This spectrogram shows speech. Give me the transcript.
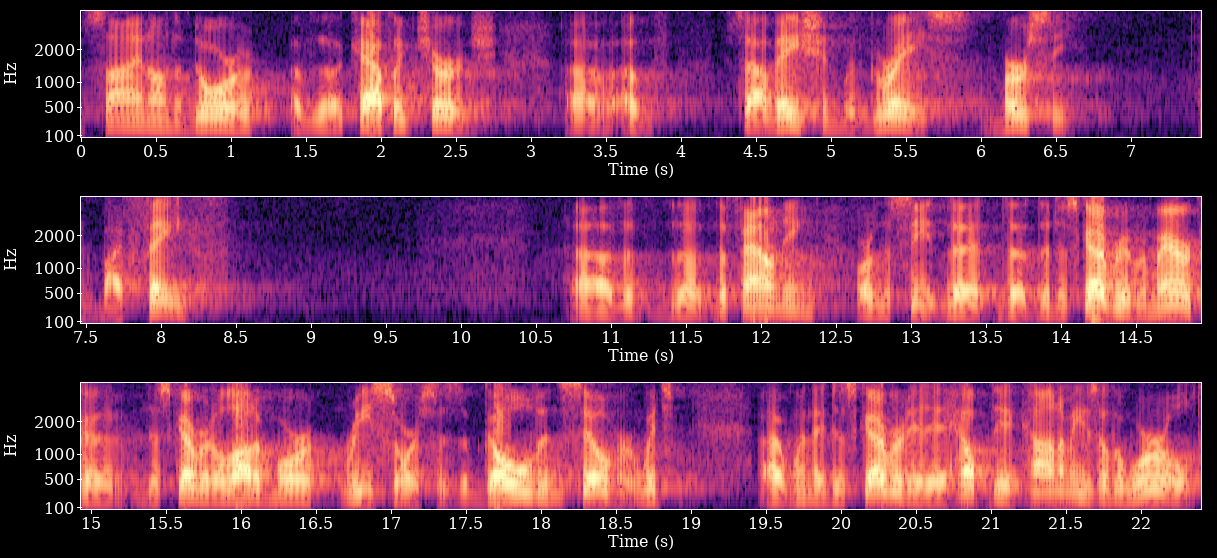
sign on the door of the Catholic Church uh, of salvation with grace, mercy, and by faith. Uh, the, the, the founding or the, the, the, the, discovery of America discovered a lot of more resources of gold and silver, which, uh, when they discovered it, it helped the economies of the world.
